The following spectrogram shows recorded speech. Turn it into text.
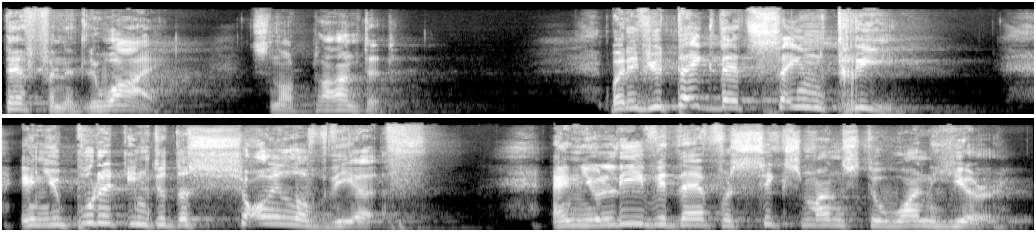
Definitely. Why? It's not planted. But if you take that same tree and you put it into the soil of the earth, and you leave it there for six months to one year,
